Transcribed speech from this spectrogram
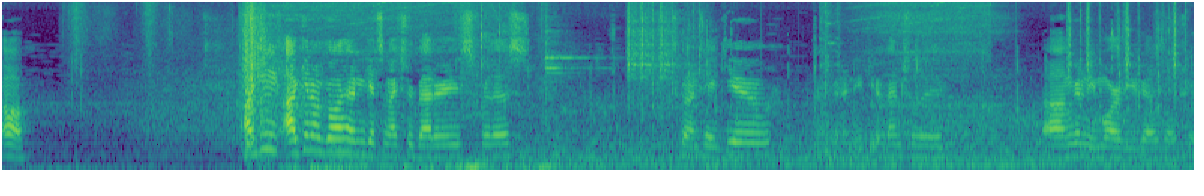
Oh. I can I can go ahead and get some extra batteries for this. Let's go and take you. I'm gonna need you eventually. Uh, I'm gonna need more of you guys actually.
